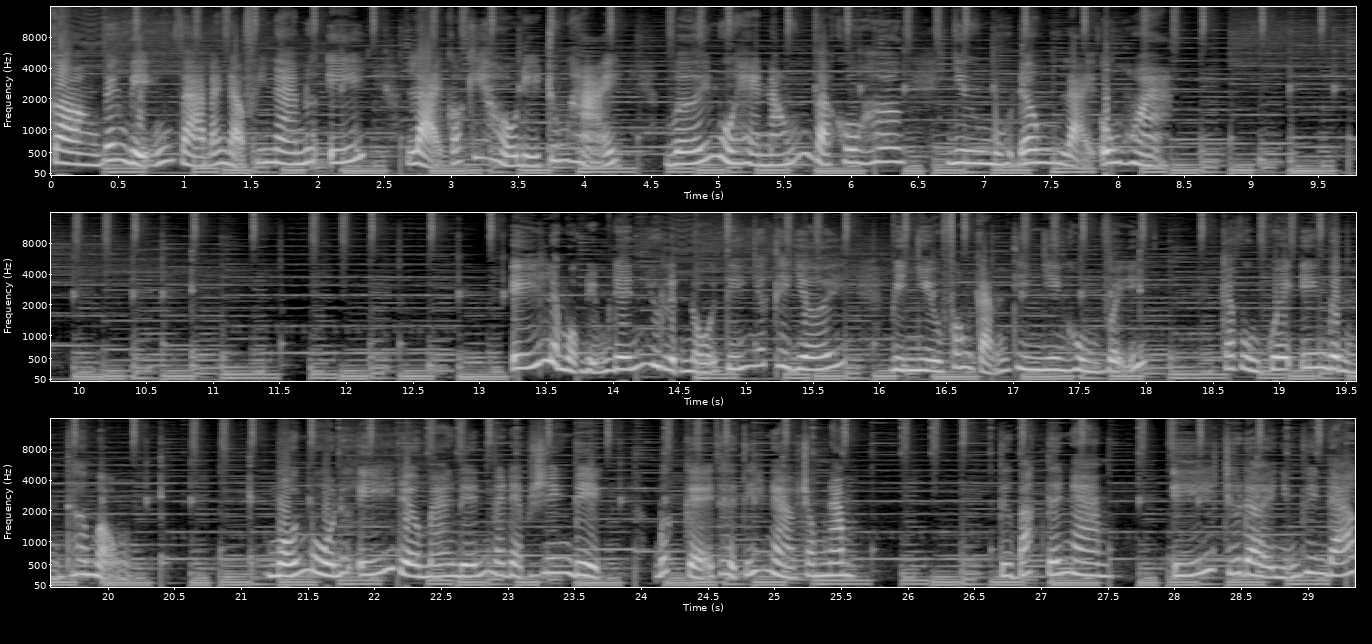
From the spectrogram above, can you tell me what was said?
Còn ven biển và bán đảo phía nam nước Ý lại có khí hậu địa Trung Hải với mùa hè nóng và khô hơn nhưng mùa đông lại ôn hòa. Ý là một điểm đến du lịch nổi tiếng nhất thế giới vì nhiều phong cảnh thiên nhiên hùng vĩ, các vùng quê yên bình thơ mộng. Mỗi mùa nước Ý đều mang đến vẻ đẹp riêng biệt, bất kể thời tiết nào trong năm. Từ Bắc tới Nam, Ý chứa đầy những viên đá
